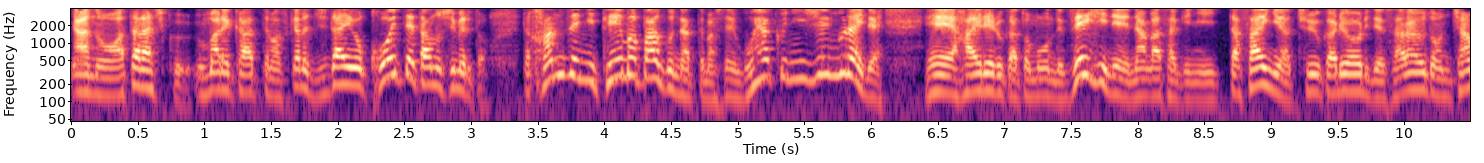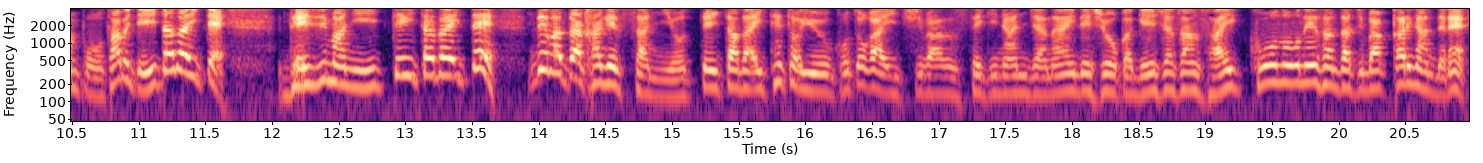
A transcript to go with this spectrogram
あの、新しく生まれ変わってますから、時代を超えて楽しめると。完全にテーマパークになってましてね、520円ぐらいで、えー、入れるかと思うんで、ぜひね、長崎に行った際には中華料理で皿うどん、ちゃんぽんを食べていただいて、出島に行っていただいて、で、また、花月さんに寄っていただいてということが一番素敵なんじゃないでしょうか。芸者さん最高のお姉さんたちばっかりなんでね、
